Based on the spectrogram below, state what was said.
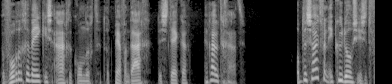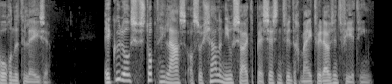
vorige week is aangekondigd dat per vandaag de stekker eruit gaat. Op de site van Ecudo's is het volgende te lezen. Ecudo's stopt helaas als sociale nieuwssite per 26 mei 2014.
